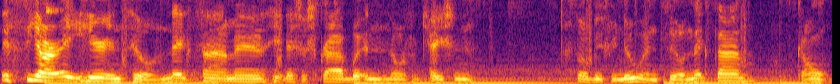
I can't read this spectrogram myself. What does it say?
it's CR8 here until next time, man. Hit that subscribe button, notification. So if you're new. Until next time, gone.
